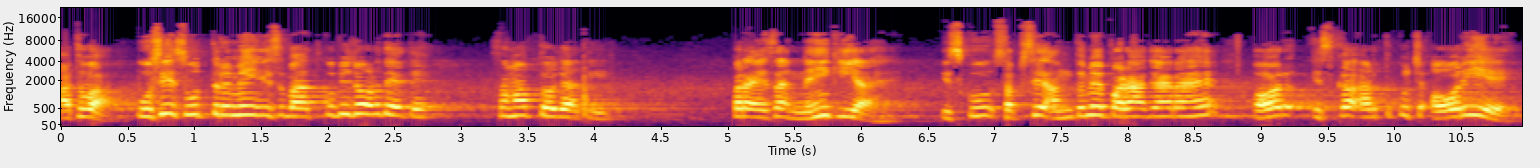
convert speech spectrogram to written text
अथवा उसी सूत्र में इस बात को भी जोड़ देते, समाप्त हो जाती है। पर ऐसा नहीं किया है। इसको सबसे अंत में पढ़ा जा रहा है और इसका अर्थ कुछ और ही है।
